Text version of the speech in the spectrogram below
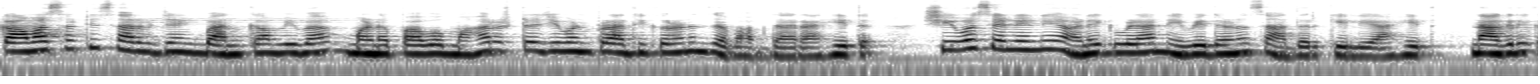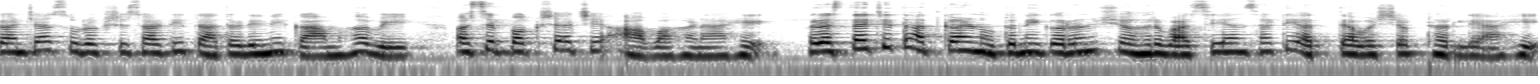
कामासाठी सार्वजनिक बांधकाम विभाग मनपा व महाराष्ट्र जीवन प्राधिकरण जबाबदार आहेत. शिवसेनेने अनेक वेळा निवेदनं सादर केली आहेत. नागरिकांच्या सुरक्षेसाठी तातडीने काम हवे असे पक्षाचे आवाहन आहे. रस्त्याचे तात्काळ नूतनीकरण शहरवासियांसाठी अत्यावश्यक ठरले आहे.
